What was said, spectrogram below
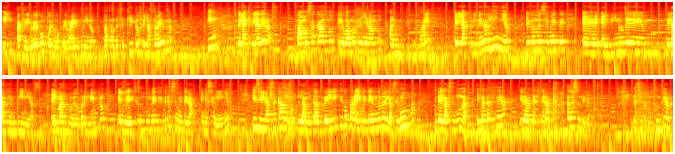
y para que luego pues os bebáis vino bastante fresquito en las tabernas. Y de las criaderas vamos sacando y lo vamos rellenando al último, ¿vale? En la primera línea es donde se mete eh, el vino de, de las vendimias, el más nuevo, por ejemplo, el de este 2023 se meterá en esa línea y se irá sacando la mitad del líquido para ir metiéndolo en la segunda, de la segunda en la tercera y de la tercera a la solera. Y así es como funciona.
